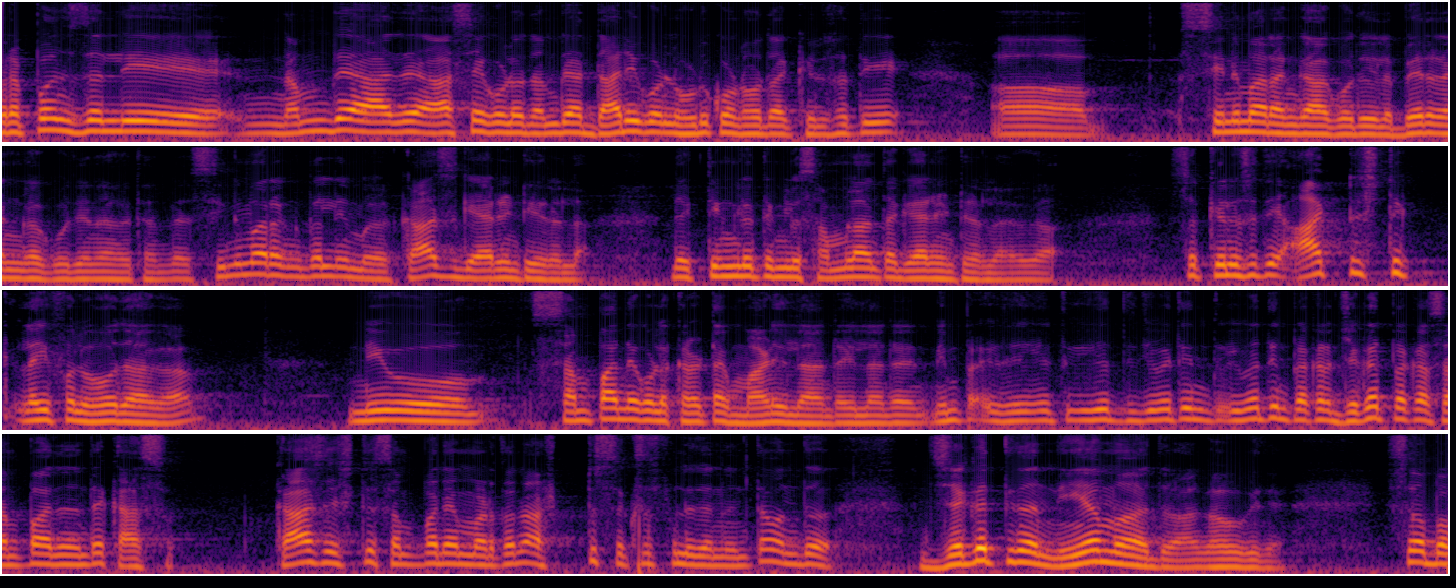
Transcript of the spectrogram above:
ಪ್ರಪಂಚದಲ್ಲಿ ನಮ್ಮದೇ ಆದ ಆಸೆಗಳು ನಮ್ಮದೇ ಆದ ದಾರಿಗಳನ್ನ ಹುಡ್ಕೊಂಡು ಹೋದಾಗ ಕೆಲವು ಸತಿ ಸಿನಿಮಾ ರಂಗ ಆಗೋದು ಇಲ್ಲ ಬೇರೆ ರಂಗ ಆಗೋದು ಏನಾಗುತ್ತೆ ಅಂದರೆ ಸಿನಿಮಾ ರಂಗದಲ್ಲಿ ನಿಮಗೆ ಕಾಸು ಗ್ಯಾರಂಟಿ ಇರಲ್ಲ. ಲೈಕ್ ತಿಂಗಳು ತಿಂಗಳು ಸಂಬಳ ಅಂತ ಗ್ಯಾರಂಟಿ ಇರಲ್ಲ ಇವಾಗ. ಸೊ ಕೆಲವು ಸತಿ ಆರ್ಟಿಸ್ಟಿಕ್ ಲೈಫಲ್ಲಿ ಹೋದಾಗ ನೀವು ಸಂಪಾದನೆಗಳು ಕರೆಕ್ಟಾಗಿ ಮಾಡಿಲ್ಲ ಅಂದರೆ, ಇಲ್ಲಾಂದರೆ ನಿಮ್ಮ ಇವತ್ತಿನ ಇವತ್ತಿನ ಪ್ರಕಾರ, ಜಗತ್ ಪ್ರಕಾರ ಸಂಪಾದನೆ ಅಂದರೆ ಕಾಸು. ಕಾಸು ಎಷ್ಟು ಸಂಪಾದನೆ ಮಾಡ್ತಾನೋ ಅಷ್ಟು ಸಕ್ಸಸ್ಫುಲ್ ಇದ್ದಾನೆ ಅಂತ ಒಂದು ಜಗತ್ತಿನ ನಿಯಮ ಅದು ಆಗ ಹೋಗಿದೆ. ಸೊ ಒಬ್ಬ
